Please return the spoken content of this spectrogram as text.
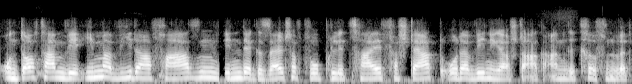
Und dort haben wir immer wieder Phasen in der Gesellschaft, wo Polizei verstärkt oder weniger stark angegriffen wird.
